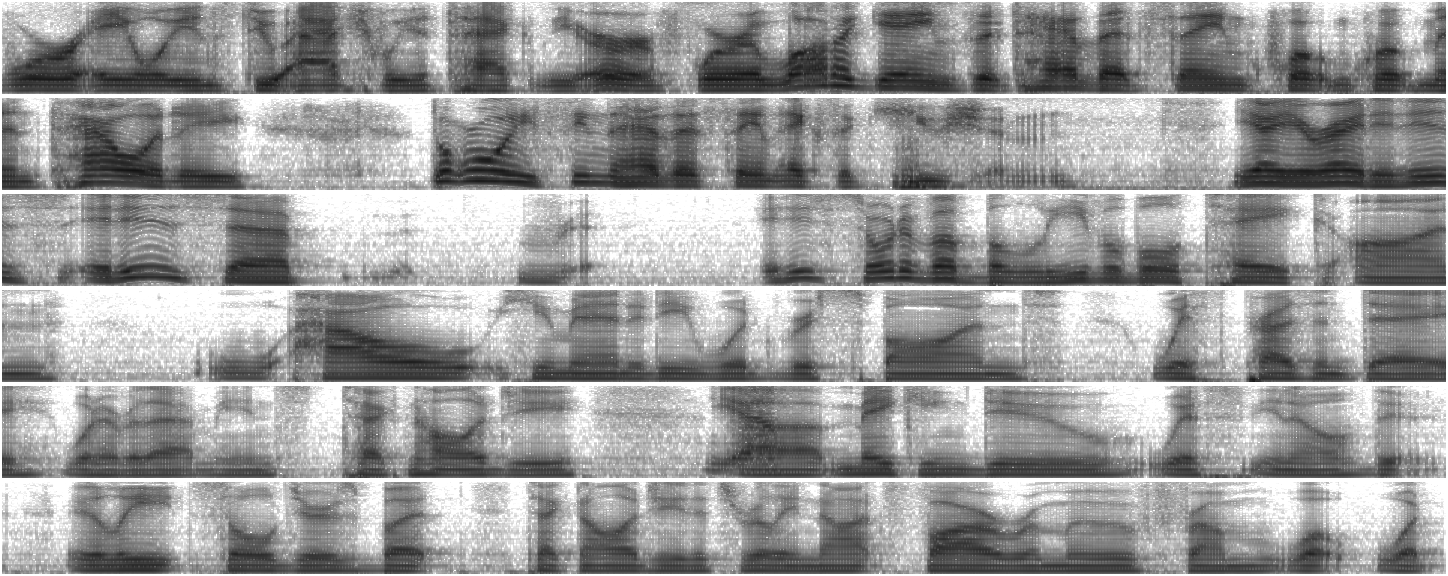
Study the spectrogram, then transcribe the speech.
were aliens to actually attack the Earth. Where a lot of games that have that same quote unquote mentality don't really seem to have that same execution. Yeah, you're right. It is it is uh, it is sort of a believable take on w- how humanity would respond with present day, whatever that means, technology, Yeah. uh, making do with you know the elite soldiers, but technology that's really not far removed from what what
